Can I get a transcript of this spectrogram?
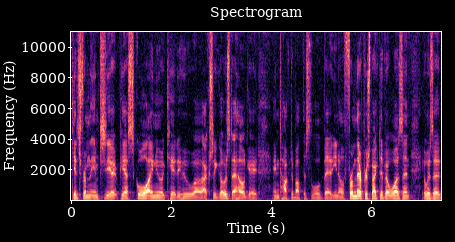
kids from the MCPS school. I knew a kid who uh, actually goes to Hellgate and talked about this a little bit. You know, from their perspective, it wasn't. It was a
